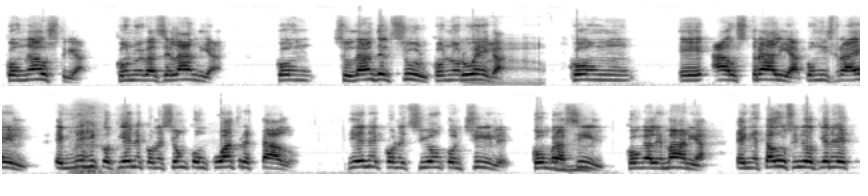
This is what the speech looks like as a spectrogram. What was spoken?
con Austria, con Nueva Zelanda, con Sudán del Sur, con Noruega, con eh, Australia, con Israel. En México tiene conexión con cuatro estados. Tiene conexión con Chile, con Brasil, con Alemania. En Estados Unidos tiene,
